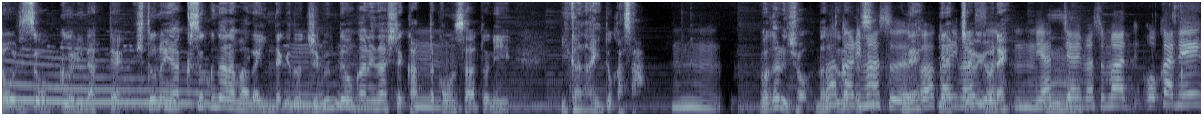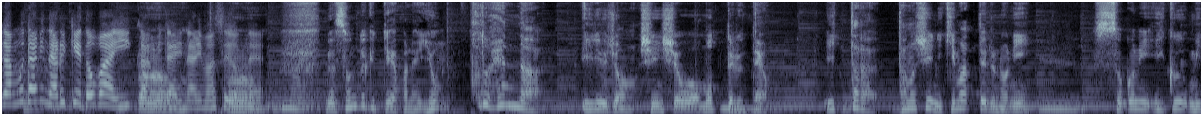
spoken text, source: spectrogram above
当日億劫になって。人の約束ならまだいいんだけど、自分でお金出して買ったコンサートに行かないとかさ。うんわかるでしょ？なんとなくかります。ね、わかります。やっちゃうよね。うん、やっちゃいます。まあ、お金が無駄になるけど、まあいいかみたいになりますよね。でその時ってやっぱね、よっぽど変なイリュージョン、心象を持ってるんだよ。行ったら楽しいに決まってるのに、うんそこに行く道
